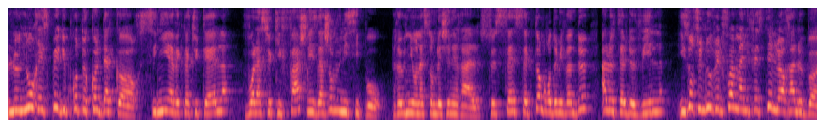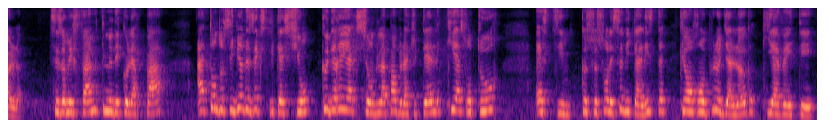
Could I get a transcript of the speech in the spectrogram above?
Le non-respect du protocole d'accord signé avec la tutelle, voilà ce qui fâche les agents municipaux. Réunis en Assemblée Générale ce 16 septembre 2022 à l'Hôtel de Ville, ils ont une nouvelle fois manifesté leur ras-le-bol. Ces hommes et femmes qui ne décolèrent pas attendent aussi bien des explications que des réactions de la part de la tutelle qui, à son tour, estime que ce sont les syndicalistes qui ont rompu le dialogue qui avait été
